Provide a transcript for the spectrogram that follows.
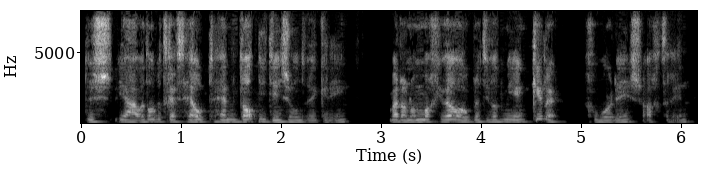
Dus ja, wat dat betreft helpt hem dat niet in zijn ontwikkeling. Maar dan mag je wel hopen dat hij wat meer een killer geworden is achterin.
